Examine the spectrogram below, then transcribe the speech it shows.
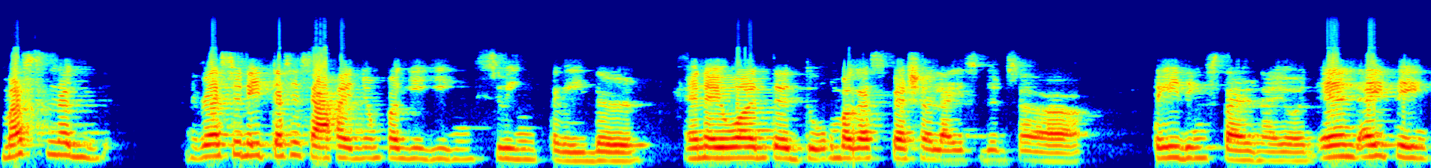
mas nag-resonate kasi sa akin yung pagiging swing trader. And I wanted to, kumbaga, specialize dun sa trading style na yon. And I think,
